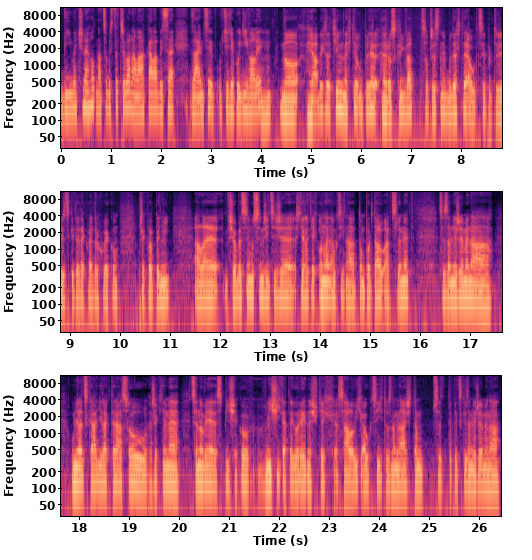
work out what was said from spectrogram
výjimečného, na co byste třeba nalákal, aby se zájemci určitě podívali? Mm-hmm. No, já bych zatím nechtěl úplně rozkrývat, co přesně bude v té aukci, protože vždycky to je takové trochu jako překvapení, ale všeobecně musím říci, že v těchto těch online aukcích na tom portálu Arts Limit se zaměřujeme na umělecká díla, která jsou, řekněme, cenově spíš jako v nižší kategorii než v těch sálových aukcích. To znamená, že tam se typicky zaměřujeme na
